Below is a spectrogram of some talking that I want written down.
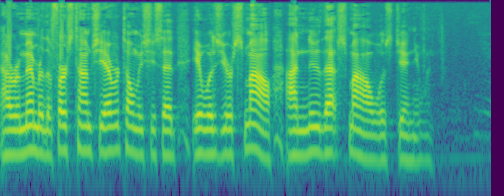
I remember the first time she ever told me, she said, It was your smile. I knew that smile was genuine. Yeah.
